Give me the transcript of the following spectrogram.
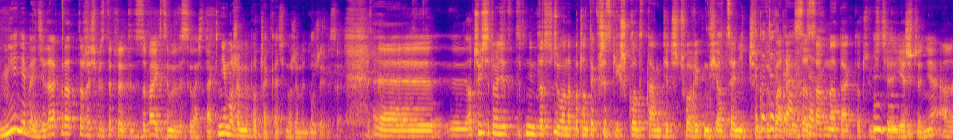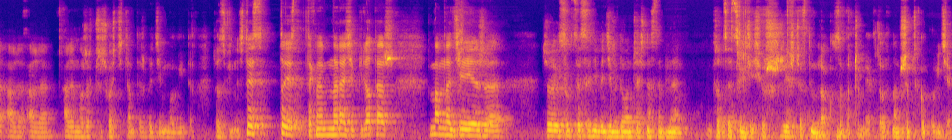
Nie, nie będzie. No akurat to, żeśmy zdepriorytetyzowali, chcemy wysyłać tak. Nie możemy poczekać, możemy dłużej wysyłać. Eee, oczywiście to będzie to nie dotyczyło na początek wszystkich szkód tam, gdzie człowiek musi ocenić, czy Tylko wypłata jest zasadna, tak, to oczywiście jeszcze nie, ale, ale, ale, ale może w przyszłości tam też będziemy mogli to rozwinąć. To jest, to jest tak na, na razie pilotaż. Mam nadzieję, że, że sukcesywnie będziemy dołączać następne procesy gdzieś już jeszcze w tym roku. Zobaczymy, jak to nam szybko pójdzie.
